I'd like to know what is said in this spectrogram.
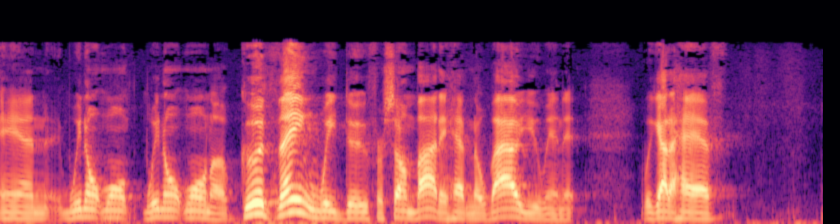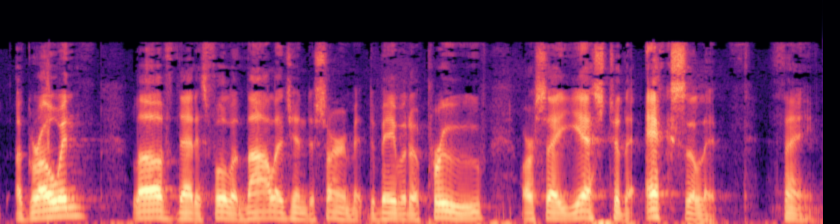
And we don't want we don't want a good thing we do for somebody have no value in it. We got to have a growing love that is full of knowledge and discernment to be able to approve or say yes to the excellent thing.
